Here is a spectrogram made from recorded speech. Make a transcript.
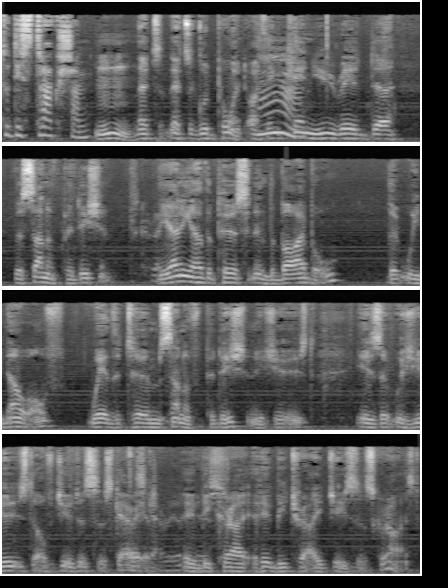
to destruction. Mm, that's that's a good point. I think Ken, you read uh, the son of perdition. The only other person in the Bible that we know of where the term son of perdition is used is it was used of Judas Iscariot, Iscariot, who, yes. betrayed, who betrayed Jesus Christ.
